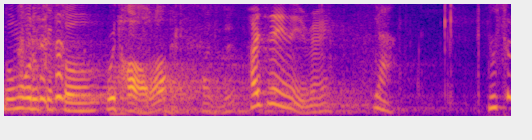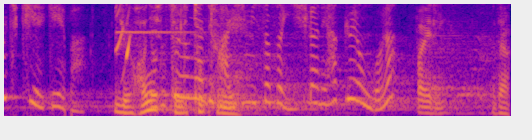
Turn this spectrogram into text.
너무 어렵겠다. 화이트데이는 유명해 야, 너 솔직히 얘기해봐. 이게 너도 소영이한테. 관심 있어서 이 시간에 학교에 온 거야? 파이팅 얘들아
